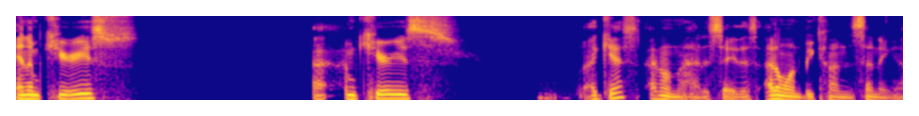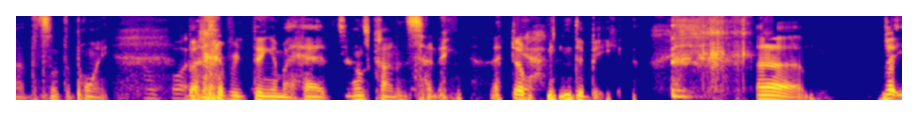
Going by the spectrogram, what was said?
and I'm curious I, I'm curious I guess I don't know how to say this. I don't want to be condescending. Uh, that's not the point. Oh, but everything in my head sounds condescending. I don't yeah. mean to be. um, but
